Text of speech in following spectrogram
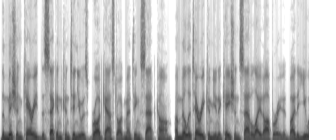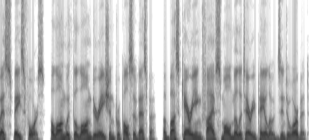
The mission carried the second continuous broadcast augmenting SATCOM, a military communication satellite operated by the U.S. Space Force, along with the long-duration propulsive ESPA, a bus carrying five small military payloads into orbit.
